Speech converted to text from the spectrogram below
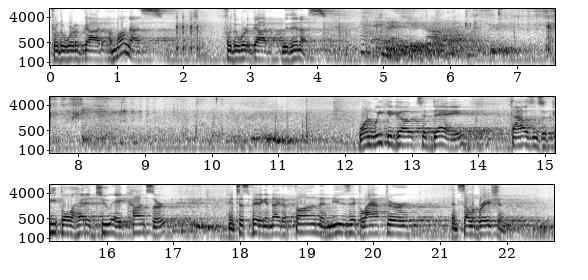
for the Word of God among us, for the Word of God within us. One week ago today, thousands of people headed to a concert anticipating a night of fun and music, laughter, and celebration.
